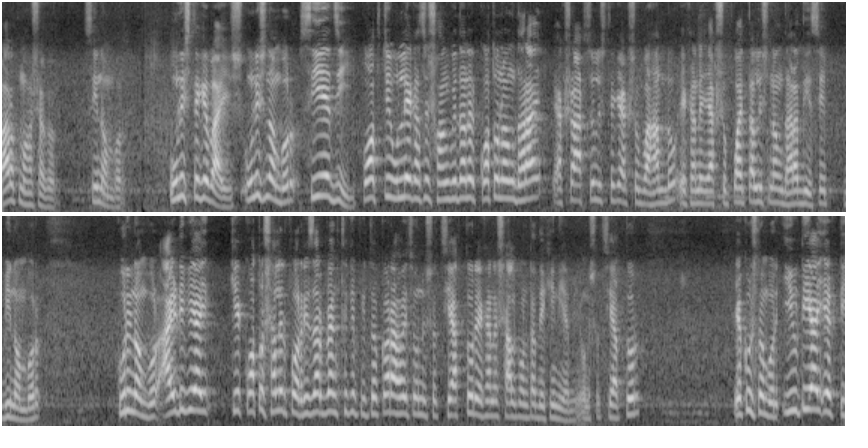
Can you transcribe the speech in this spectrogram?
ভারত মহাসাগর সি নম্বর। উনিশ থেকে বাইশ। উনিশ নম্বর সিএজি পদটি উল্লেখ আছে সংবিধানের কত নং ধারায়? একশো আটচল্লিশ থেকে একশো বাহান্ন, এখানে একশো পঁয়তাল্লিশ নং ধারা দিয়েছে বি নম্বর। কুড়ি নম্বর আইডিবিআই কে কত সালের পর রিজার্ভ ব্যাংক থেকে পৃথক করা হয়েছে? উনিশশো ছিয়াত্তর, এখানে সাল কোনটা দেখিনি আমি, উনিশশো ছিয়াত্তর। একুশ নম্বর ইউটিআই একটি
